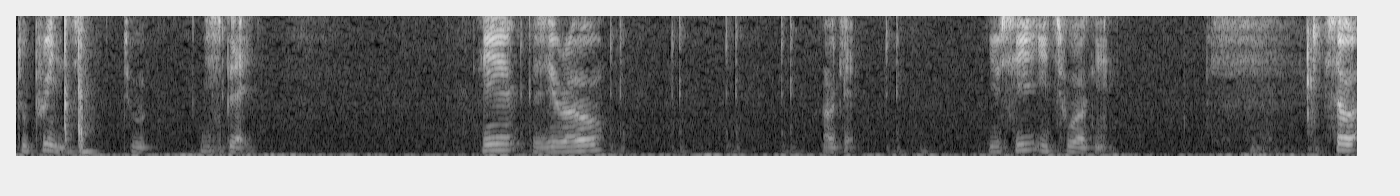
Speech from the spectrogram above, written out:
to print to display. Here 0 okay. You see it's working so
